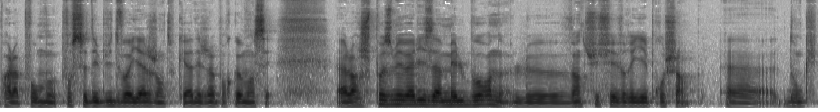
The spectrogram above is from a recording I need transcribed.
voilà, pour, pour ce début de voyage, en tout cas, déjà pour commencer. Alors, je pose mes valises à Melbourne le 28 février prochain. Euh, donc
